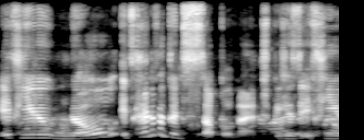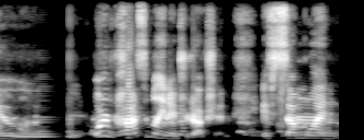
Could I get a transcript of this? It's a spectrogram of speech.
if you know, it's kind of a good supplement because if you, or possibly an introduction, if someone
